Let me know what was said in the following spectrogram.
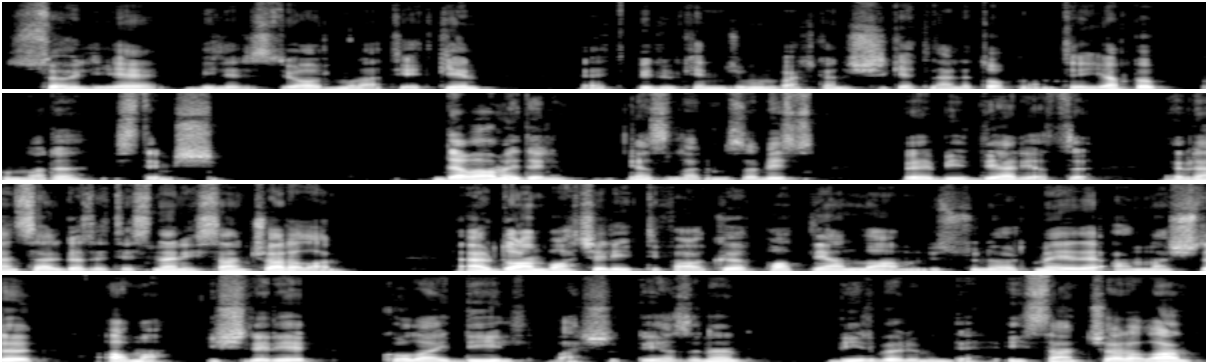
söyleyebiliriz diyor Murat Yetkin. Evet bir ülkenin cumhurbaşkanı şirketlerle toplantıyı yapıp bunları istemiş. Devam edelim yazılarımıza biz ve bir diğer yazı Evrensel Gazetesi'nden İhsan Çaralan. Erdoğan-Bahçeli ittifakı patlayan lağımın üstünü örtmeye de anlaştı ama işleri kolay değil başlıklı yazının bir bölümünde İhsan Çaralan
